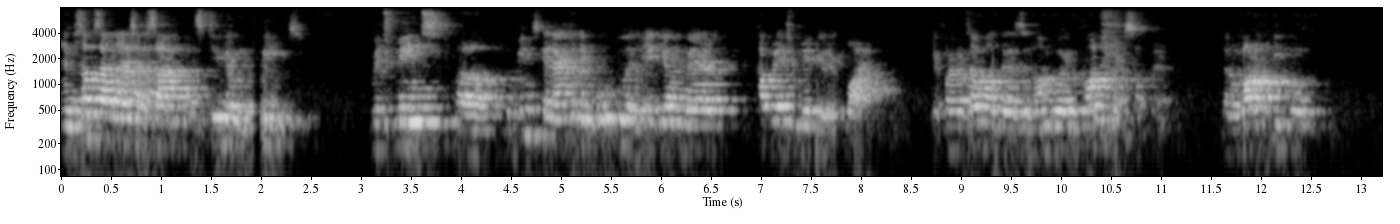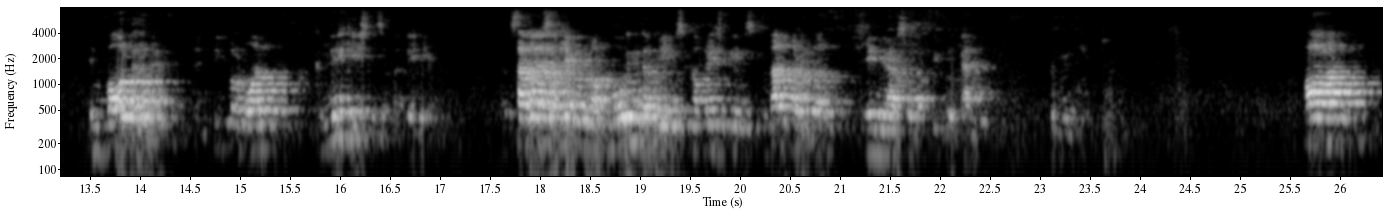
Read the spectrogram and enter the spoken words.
And some satellites have some steerable beams, which means uh, the beams can actually move to an area where coverage may be required. If, for example, there's an ongoing conflict somewhere, there are a lot of people involved in it, and people want communications in that area. Satellites are capable of moving the beams, coverage beams to that particular area so that people can communicate. Or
